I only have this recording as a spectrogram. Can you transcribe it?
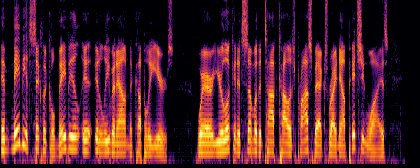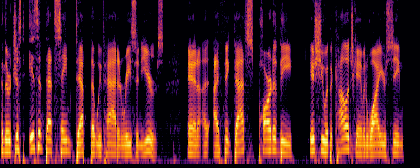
And maybe it's cyclical. Maybe it'll, it- it'll even out in a couple of years where you're looking at some of the top college prospects right now, pitching wise, and there just isn't that same depth that we've had in recent years. And I, I think that's part of the issue with the college game and why you're seeing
